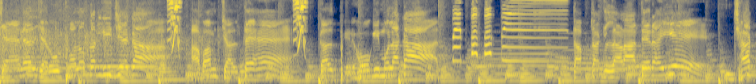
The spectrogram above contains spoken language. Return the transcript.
चैनल ज़रूर फॉलो कर लीजिएगा। अब हम चलते हैं। कल फिर होगी मुलाकात। तब तक लड़ाते रहिए। झक।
